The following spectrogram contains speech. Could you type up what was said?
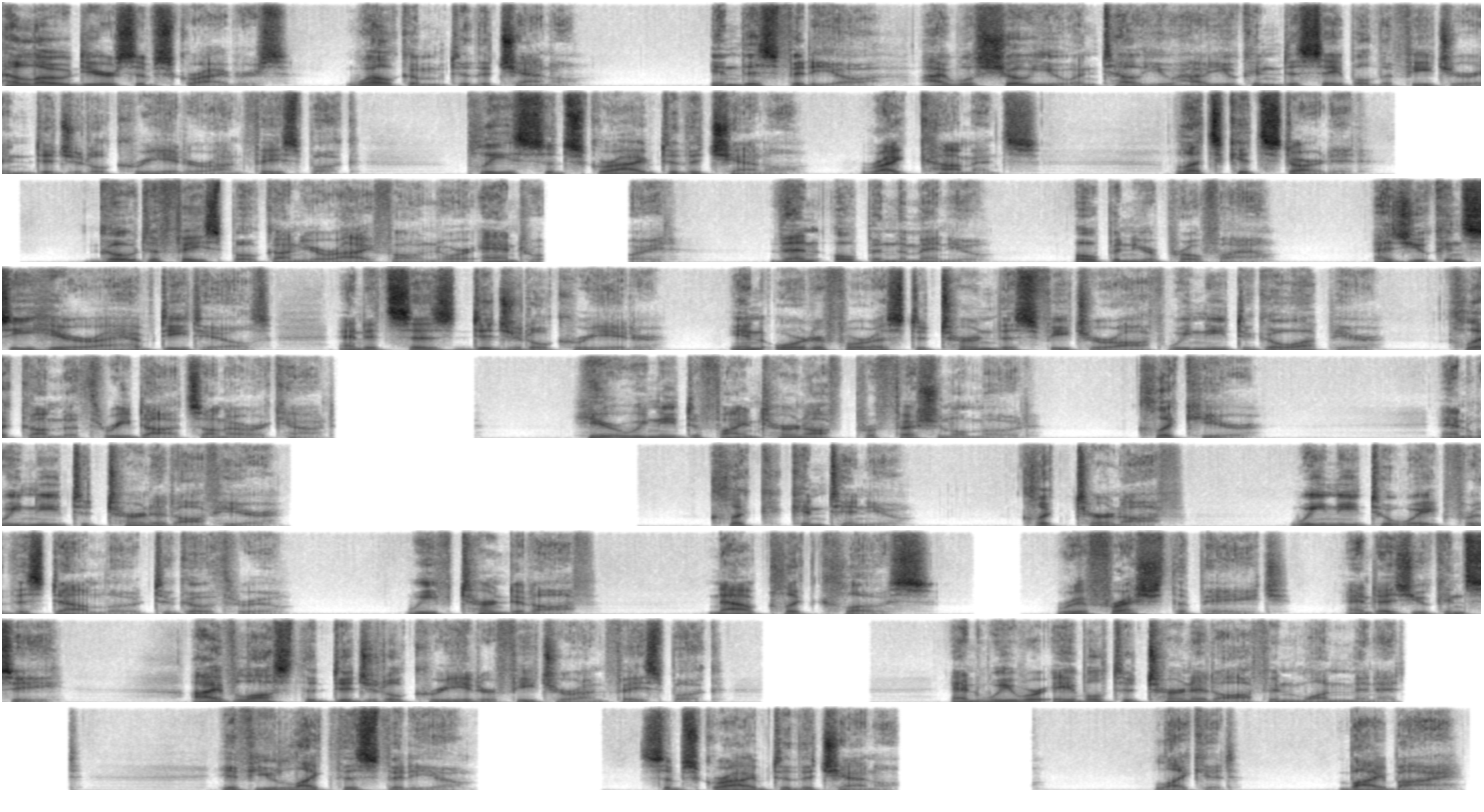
Hello dear subscribers, welcome to the channel. In this video, I will show you and tell you how you can disable the feature in Digital Creator on Facebook. Please subscribe to the channel, write comments. Let's get started. Go to Facebook on your iPhone or Android. Then open the menu. Open your profile. As you can see here, I have details, and it says Digital Creator. In order for us to turn this feature off, we need to go up here. Click on the three dots on our account. Here we need to find Turn Off Professional Mode. Click here. And we need to turn it off here. Click Continue. Click Turn Off. We need to wait for this download to go through. We've turned it off. Now click Close. Refresh the page, and as you can see, I've lost the Digital Creator feature on Facebook. And we were able to turn it off in one minute. If you like this video, subscribe to the channel. Like it. Bye-bye.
